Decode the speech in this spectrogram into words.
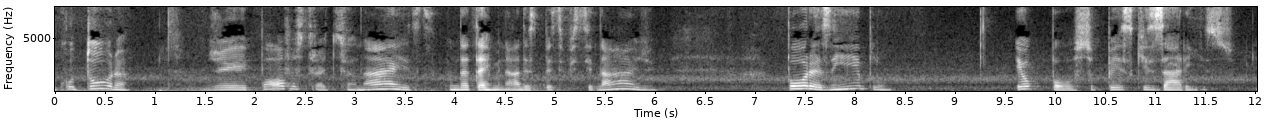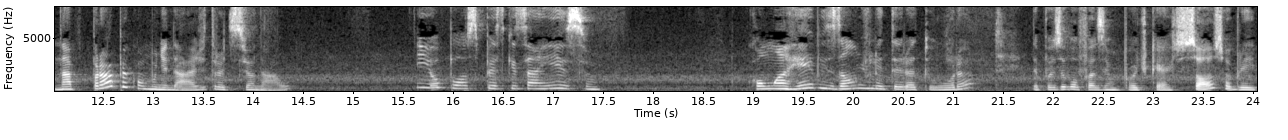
cultura de povos tradicionais com determinada especificidade, por exemplo, eu posso pesquisar isso na própria comunidade tradicional e eu posso pesquisar isso com uma revisão de literatura. Depois eu vou fazer um podcast só sobre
